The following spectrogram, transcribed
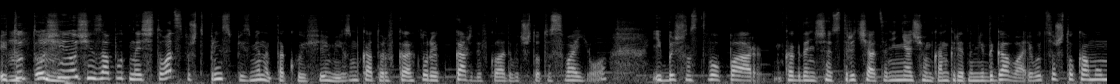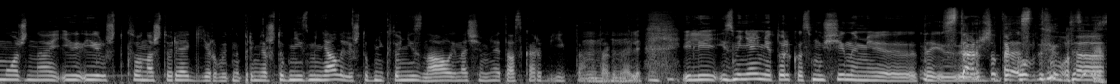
И mm-hmm. тут очень-очень запутанная ситуация, потому что, в принципе, измена это такой эфемизм, который, в который каждый вкладывает что-то свое. И большинство пар, когда начинают встречаться, они ни о чем конкретно не договариваются, что кому можно, и, и кто на что реагирует. Например, чтобы не изменял или чтобы никто не знал, иначе меня это оскорбит там, mm-hmm. и так далее. Или изменяй мне только с мужчинами. Э, Старше да, такого да.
